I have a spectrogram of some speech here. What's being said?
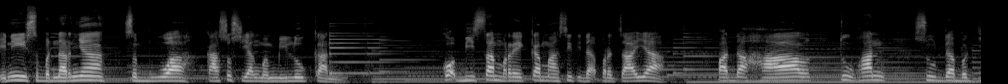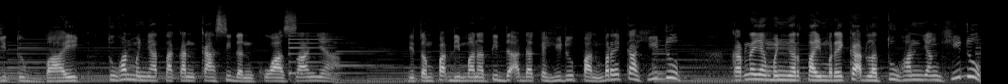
Ini sebenarnya sebuah kasus yang memilukan. Kok bisa mereka masih tidak percaya? Padahal Tuhan sudah begitu baik. Tuhan menyatakan kasih dan kuasanya di tempat di mana tidak ada kehidupan. Mereka hidup karena yang menyertai mereka adalah Tuhan yang hidup.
